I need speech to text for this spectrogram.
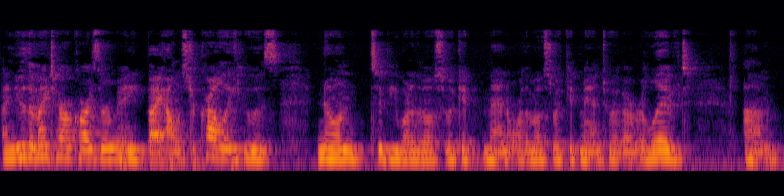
I knew that my tarot cards were made by Aleister Crowley, who is known to be one of the most wicked men or the most wicked man to have ever lived. Um,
